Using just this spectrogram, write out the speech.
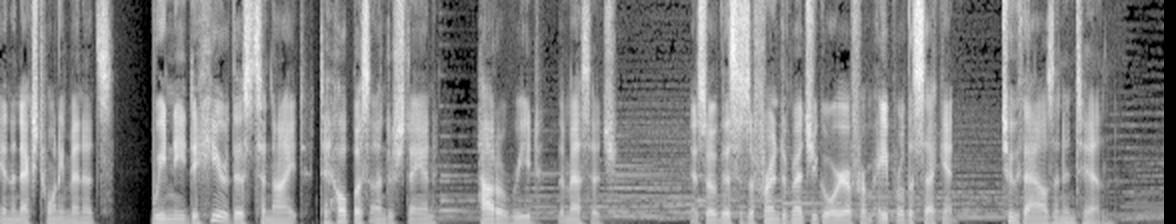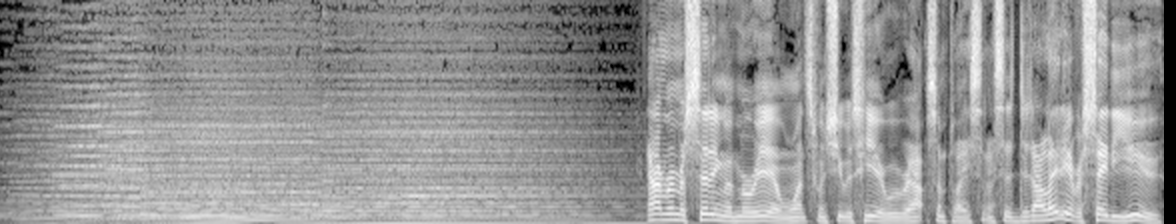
in the next 20 minutes. We need to hear this tonight to help us understand how to read the message. And so this is a friend of Medjugorje from April the 2nd, 2010. And I remember sitting with Maria once when she was here. We were out someplace, and I said, Did Our Lady ever say to you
